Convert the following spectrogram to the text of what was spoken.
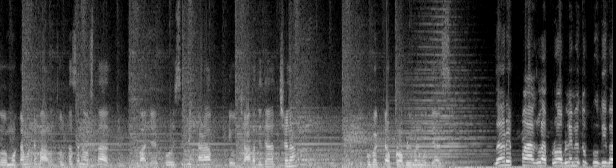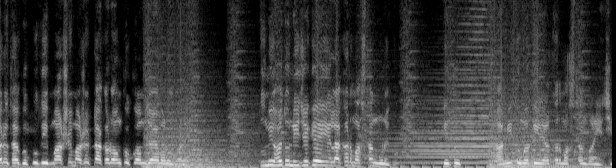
তো মোটামুটি ভালো চলতেছে না ওস্তাদ? বাজারের পরিস্থিতি খারাপ, কেউ চাঁদা দিতে যাচ্ছে না? খুব একটা প্রবলেমের মধ্যে আছে। আরে পাগলা প্রবলেমে তো প্রতিবারে থাকো, প্রতি মাসে মাসে টাকার অঙ্ক কম যায় আমার ওখানে। তুমি হয়তো নিজেকে এই এলাকার মাস্তান মনে করো, কিন্তু আমি তোমাকে এই এলাকার মাস্তান বানিয়েছি।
